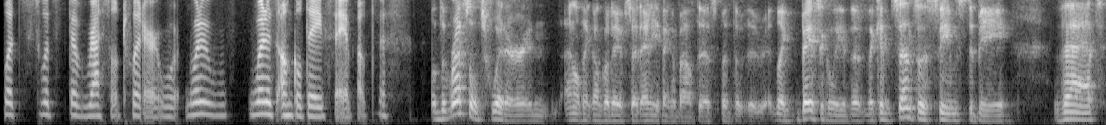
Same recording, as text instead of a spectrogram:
what's what's the wrestle Twitter? What what, do- what does Uncle Dave say about this? Well, the Wrestle Twitter, and I don't think Uncle Dave said anything about this, but the, like basically the, the consensus seems to be that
